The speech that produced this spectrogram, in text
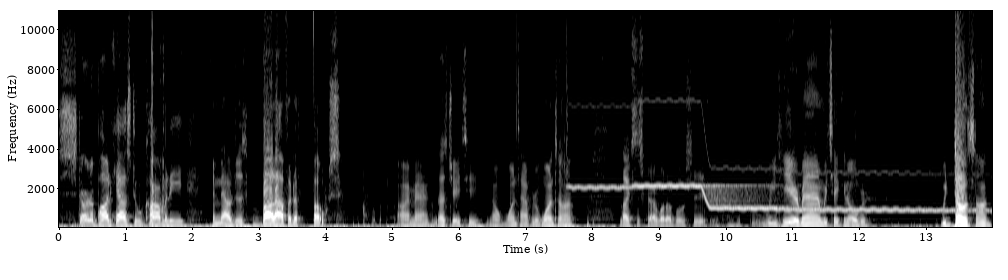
start a podcast, do comedy, and now just ball out for the folks. All right, man. That's JT. You know, one time for the one time. Like, subscribe, all that bullshit. We here, man. We taking over. We done, son.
